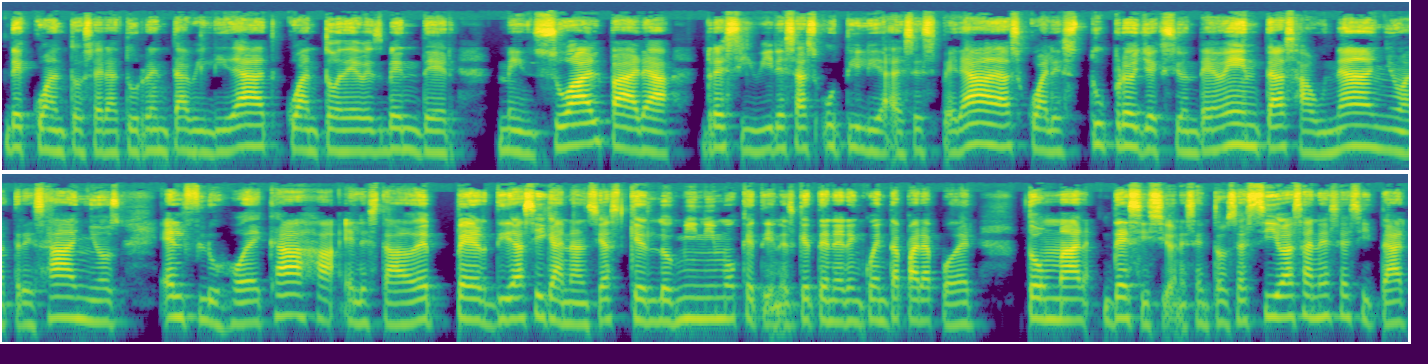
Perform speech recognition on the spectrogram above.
de cuánto será tu rentabilidad, cuánto debes vender mensual para recibir esas utilidades esperadas, cuál es tu proyección de ventas a un año, a tres años, el flujo de caja, el estado de pérdidas y ganancias, que es lo mínimo que tienes que tener en cuenta para poder tomar decisiones. Entonces sí vas a necesitar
